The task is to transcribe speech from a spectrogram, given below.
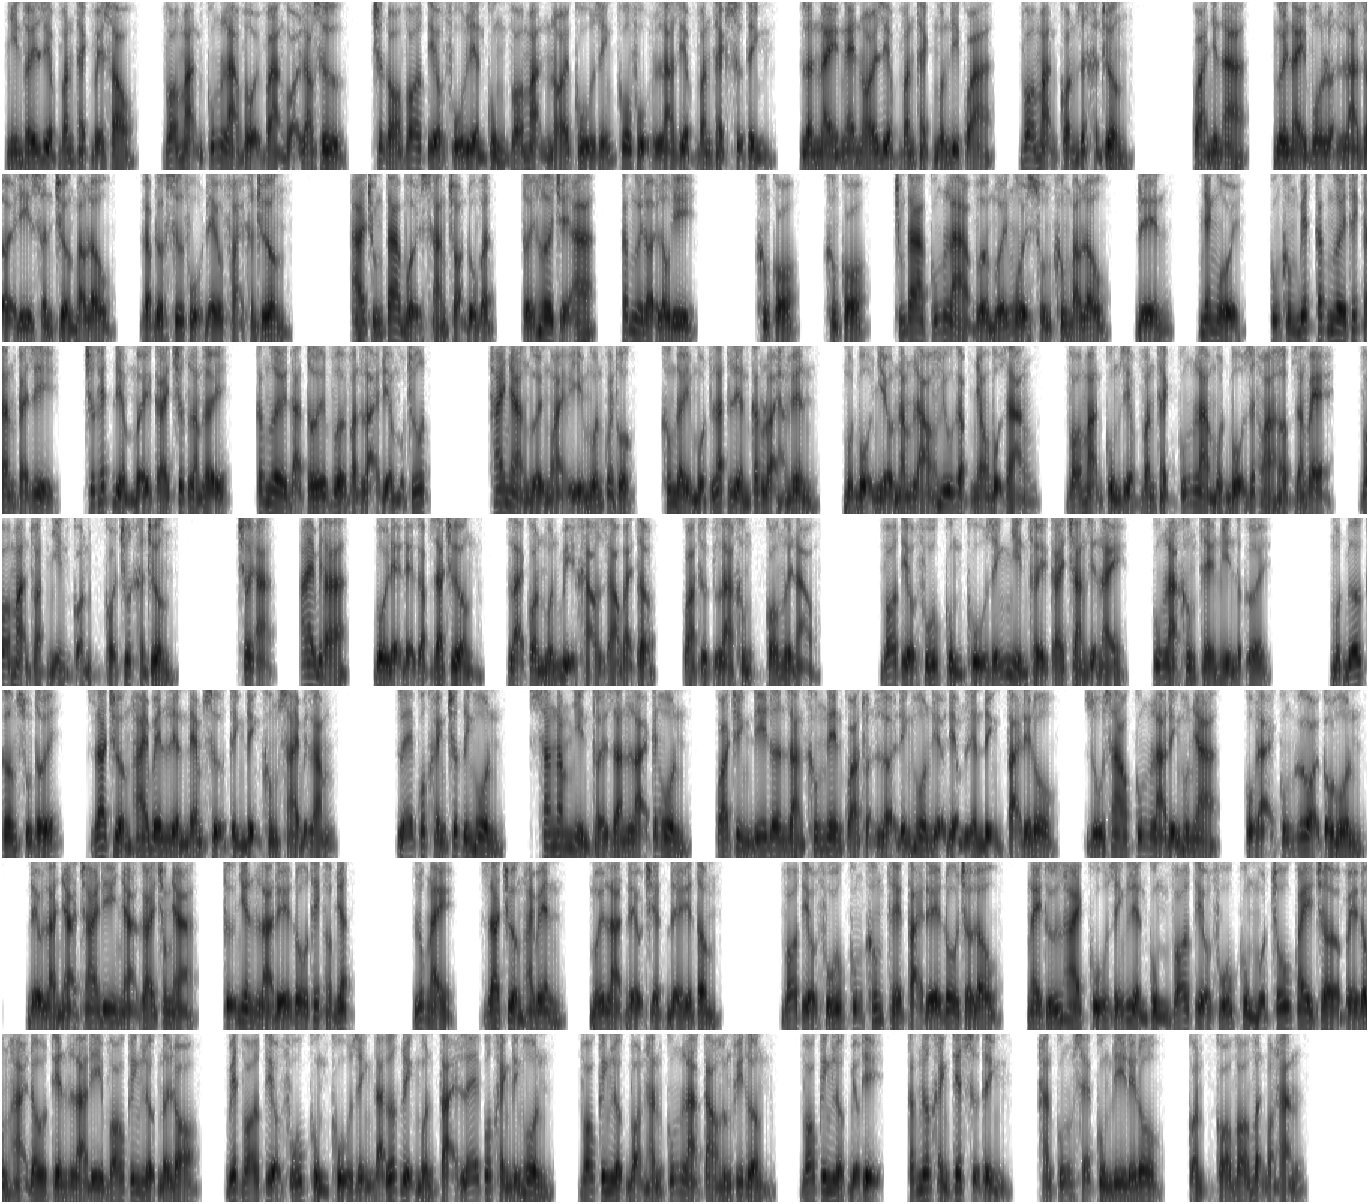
Nhìn thấy diệp văn thạch về sau, võ mạn cũng là vội vàng gọi lao sư, trước đó võ tiểu phú liền cùng võ mạn nói cụ dĩnh cô phụ là diệp văn thạch sự tình, lần này nghe nói diệp văn thạch muốn đi qua, võ mạn còn rất khẩn trương. Quả nhiên à người này vô luận là rời đi sân trường bao lâu, gặp được sư phụ đều phải khẩn trương. A, chúng ta buổi sáng chọn đồ vật, tới hơi chế a, các ngươi đợi lâu đi. Không có không có, chúng ta cũng là vừa mới ngồi xuống không bao lâu, đến, nhanh ngồi, cũng không biết các ngươi thích ăn cái gì, trước hết điểm mấy cái trước làm lấy, các ngươi đã tới vừa vặn lại điểm một chút. Hai nhà người ngoài ý muốn quen thuộc, không đầy một lát liền các loại hàn huyên, một bộ nhiều năm lão hưu gặp nhau bộ dáng, võ mạn cùng diệp văn thạch cũng là một bộ rất hòa hợp dáng vẻ, võ mạn thoạt nhìn còn có chút khẩn trương. Chơi ạ, ai biết ta, bồi đệ đệ gặp gia trưởng, lại còn muốn bị khảo giáo bài tập quả thực là không có người nào. Võ tiểu phú cùng cụ dĩnh nhìn thấy cái tràng diện này, cũng là không thể nín được cười. Một bữa cơm xuống tới, gia trưởng hai bên liền đem sự tình định không sai biệt lắm. Lễ quốc khánh trước đính hôn, sang năm nhìn thời gian lại kết hôn, quá trình đi đơn giản không nên quá thuận lợi đính hôn địa điểm liền định tại đế đô, dù sao cũng là đính hôn nhà, cổ đại cũng cứ gọi cầu hôn, đều là nhà trai đi nhà gái trong nhà, tự nhiên là đế đô thích hợp nhất. Lúc này, gia trưởng hai bên mới là đều triệt để yên tâm võ tiểu phú cũng không thể tại đế đô chờ lâu, ngày thứ hai cụ dĩnh liền cùng võ tiểu phú cùng một chỗ quay trở về đông hải đầu tiên là đi võ kinh lược nơi đó. Biết võ tiểu phú cùng cụ dĩnh đã ước định muốn tại lễ quốc khánh đính hôn, võ kinh lược bọn hắn cũng là cao hứng phi thường. Võ kinh lược biểu thị, các nước khánh tiết sự tình, hắn cũng sẽ cùng đi đế đô, còn có võ vận bọn hắn.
